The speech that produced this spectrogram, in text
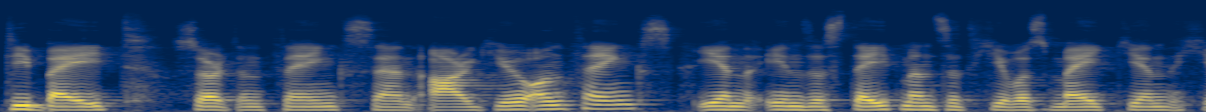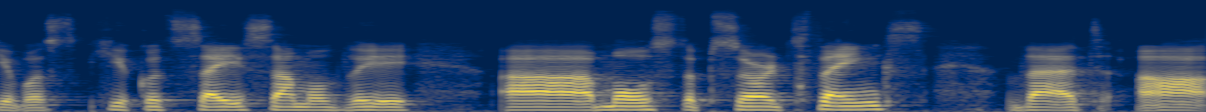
debate certain things and argue on things. In in the statements that he was making, he was he could say some of the uh, most absurd things that uh,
